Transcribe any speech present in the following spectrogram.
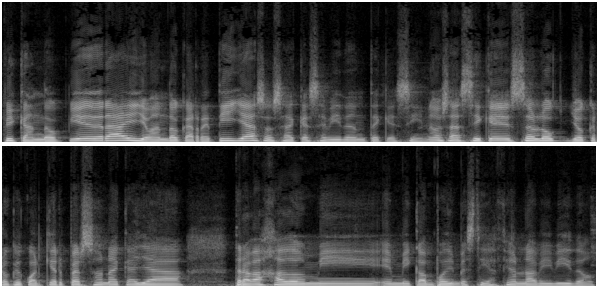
picando piedra y llevando carretillas, o sea que es evidente que sí, ¿no? O sea, sí que solo yo creo que cualquier persona que haya trabajado en mi, en mi campo de investigación lo ha vivido.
